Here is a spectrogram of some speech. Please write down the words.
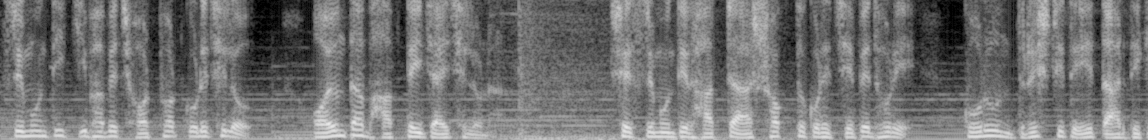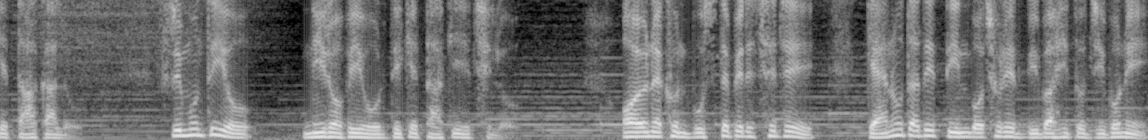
শ্রীমন্তী কীভাবে ছটফট করেছিল অয়ন তা ভাবতেই চাইছিল না। সে শ্রীমন্তীর হাতটা শক্ত করে চেপে ধরে করুণ দৃষ্টিতে তার দিকে তাকালো। শ্রীমন্তীও নীরবে ওর দিকে তাকিয়েছিল। অয়ন এখন বুঝতে পেরেছে যে কেন তাদের তিন বছরের বিবাহিত জীবনে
